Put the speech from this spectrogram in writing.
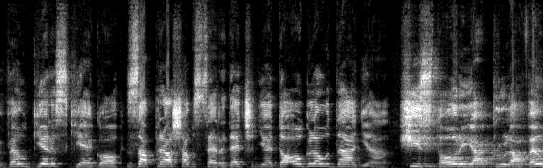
Węgierskiego. Zapraszam serdecznie do oglądania. Historia króla Węgier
